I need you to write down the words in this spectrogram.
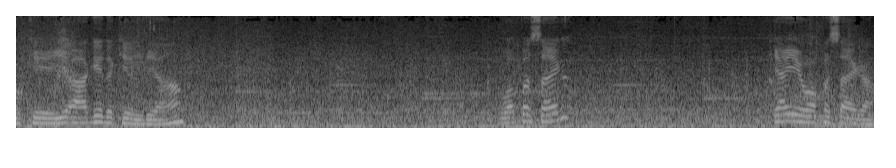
ओके ये आगे धकेल दिया हाँ वापस आएगा क्या ये वापस आएगा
